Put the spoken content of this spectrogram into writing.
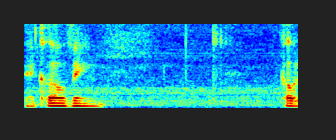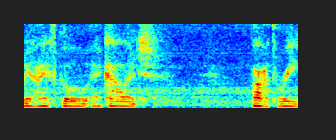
in closing, Cody High School and College, Part 3.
